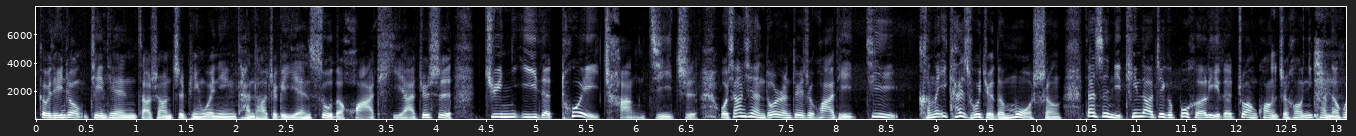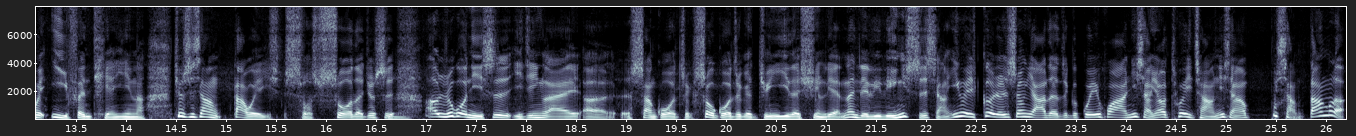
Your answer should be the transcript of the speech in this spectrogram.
各位听众，今天早上志平为您探讨这个严肃的话题啊，就是军医的退场机制。我相信很多人对这个话题既可能一开始会觉得陌生，但是你听到这个不合理的状况之后，你可能会义愤填膺了。就是像大伟所说的，就是啊，如果你是已经来呃上过这个受过这个军医的训练，那你临时想因为个人生涯的这个规划，你想要退场，你想要不想当了，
